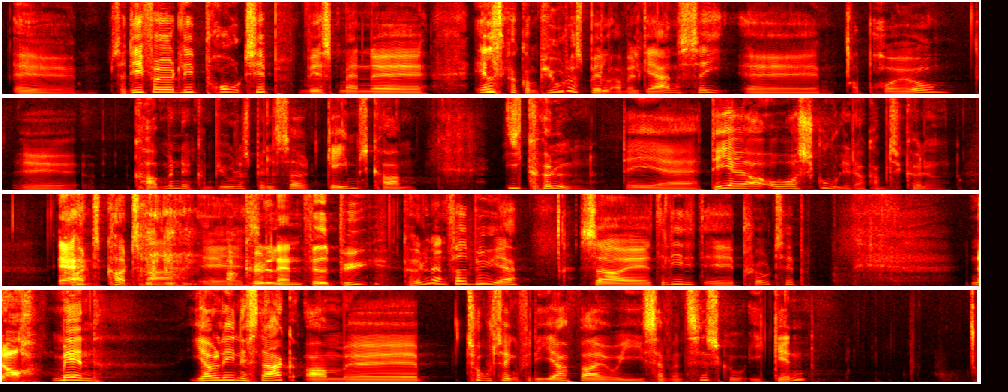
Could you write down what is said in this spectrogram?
Øh, så det er for øvrigt lidt pro-tip, hvis man øh, elsker computerspil og vil gerne se øh, og prøve øh, kommende computerspil, så Gamescom i Køln. Det er, det er overskueligt at komme til Køln. Ja. Kont- Kontra, øh, Og Køln er en fed by. Køln er en fed by, ja. Så øh, det er lige et øh, pro-tip. Nå, men jeg vil egentlig snakke om øh, to ting, fordi jeg var jo i San Francisco igen.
